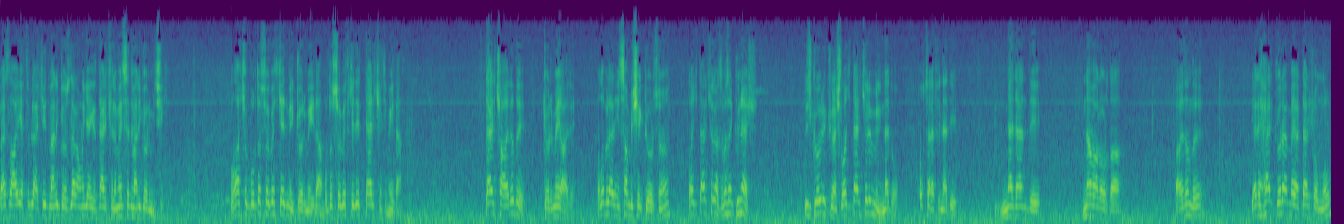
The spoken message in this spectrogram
Bəzi ayı gətiriblər ki, deməli gözlər onu gəlir dərk eləməksə, deməli görməyəcək. Lakin burada söhbət getmir görməkdən, burada söhbət gedir dərk etməkdən. Dərk ayrıdır, görmək ayrı. Ola bilər insan bir şey görsün, lakin dərk eləməsin. Məsələn, günəş. Biz görürük günəş, lakin dərk eləmirik, nədir o? O tərəfi nədir? Nədəndir? Nə var orada? Aydındır? Yəni, hər görən məyər dərk olunur?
